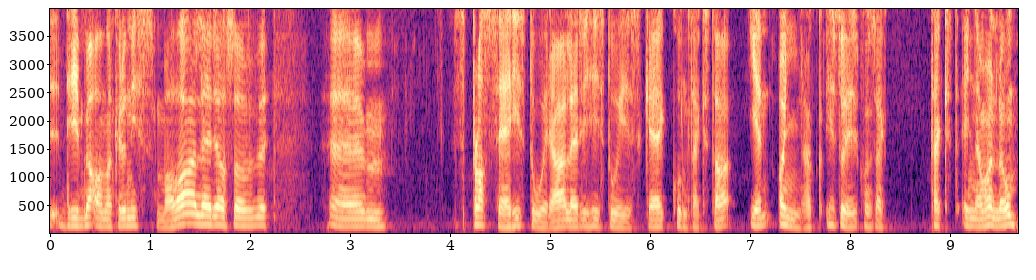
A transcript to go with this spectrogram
drive med anakronismer, da, eller altså um, plassere historier eller historiske kontekster i en annen historisk kontekst enn de handler om.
